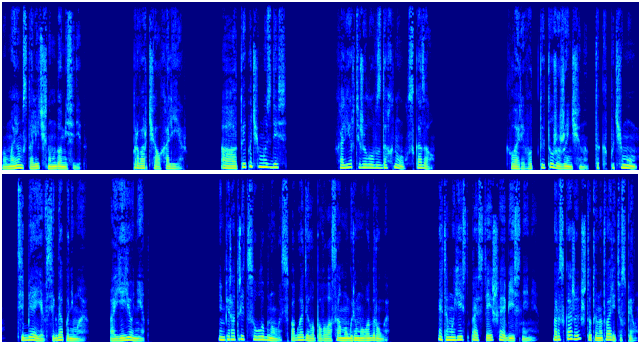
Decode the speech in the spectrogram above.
«В моем столичном доме сидит», — проворчал Хольер. «А ты почему здесь?» Хольер тяжело вздохнул, сказал. Клари, вот ты тоже женщина, так почему тебя я всегда понимаю, а ее нет? Императрица улыбнулась, погладила по волосам угрюмого друга. Этому есть простейшее объяснение. Расскажи, что ты натворить успел.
